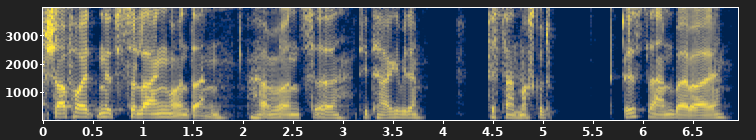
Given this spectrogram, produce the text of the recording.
schaff heute nicht zu lang und dann haben wir uns äh, die Tage wieder. Bis dann. Mach's gut. Bis dann. Bye, bye.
